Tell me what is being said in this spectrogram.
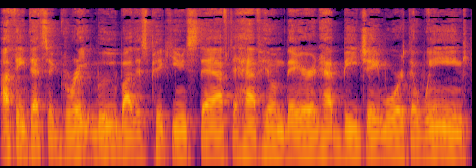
I think that's a great move by this Picayune staff to have him there and have BJ Moore at the wing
